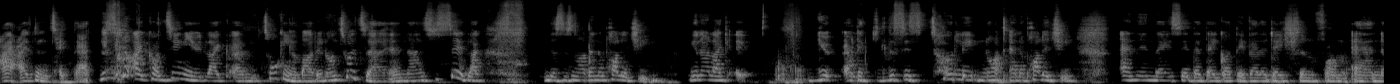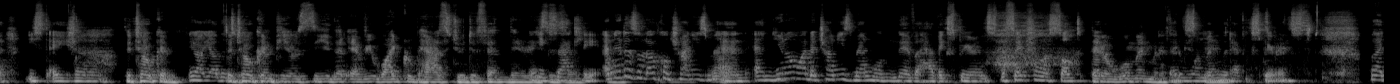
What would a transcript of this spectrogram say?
I, I didn't take that so I continued like um talking about it on Twitter and I just said like this is not an apology you know like it, you uh, like this is totally not an apology and then they said that they got their validation from an East Asian the token. yeah yeah The token POC that every white group has to defend their racism. Exactly. And it is a local Chinese man. And you know what? A Chinese man will never have experienced the sexual assault That a woman would have that a woman experienced. would have experienced. But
